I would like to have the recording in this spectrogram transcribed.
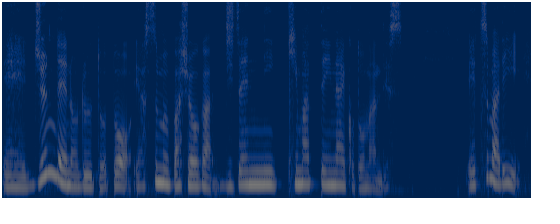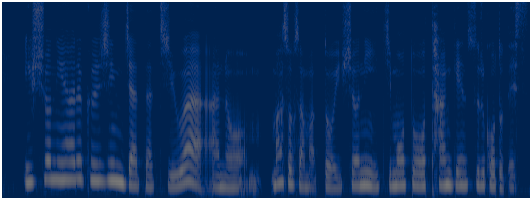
えー、巡礼のルートと休む場所が事前に決まっていないことなんです。えー、つまり一緒に歩く神社たちはあのマソ様と一緒に地元を探検することです。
